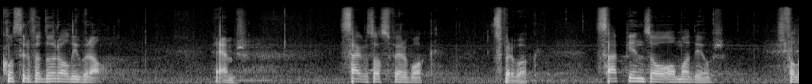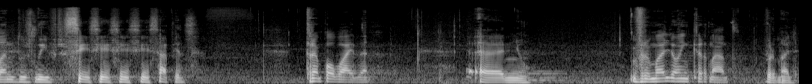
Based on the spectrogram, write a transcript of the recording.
Conservador ou liberal? Ambos. Sagres ou Superboc? Superboc. Sapiens ou Homo Deus? Falando dos livros. Sim, sim, sim, sim. Sapiens. Trump ou Biden? Uh, nenhum. Vermelho ou encarnado? Vermelho.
